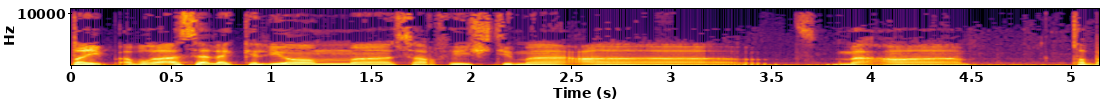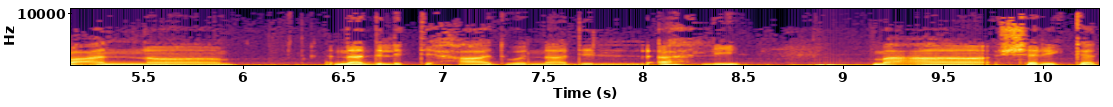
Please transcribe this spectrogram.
طيب أبغى أسألك اليوم آه، صار في اجتماع آه، مع آه، طبعا نادي الاتحاد والنادي الأهلي مع شركة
